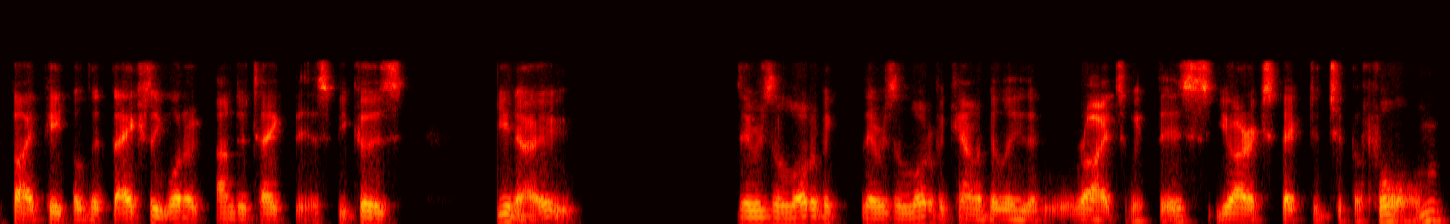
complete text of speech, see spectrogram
by people that they actually want to undertake this because, you know, there is a lot of there is a lot of accountability that rides with this. You are expected to perform,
